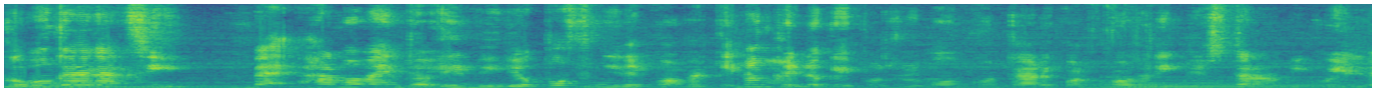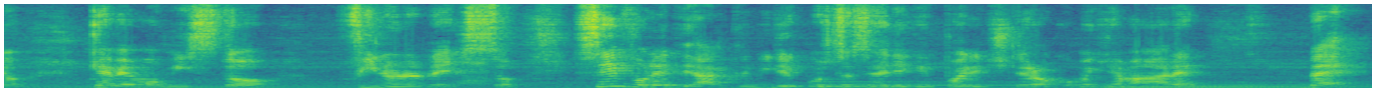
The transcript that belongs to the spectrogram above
Comunque ragazzi, beh, al momento il video può finire qua perché non credo che potremo incontrare qualcosa di più strano di quello che abbiamo visto fino ad adesso. Se volete altri video di questa serie che poi deciderò come chiamare, beh,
